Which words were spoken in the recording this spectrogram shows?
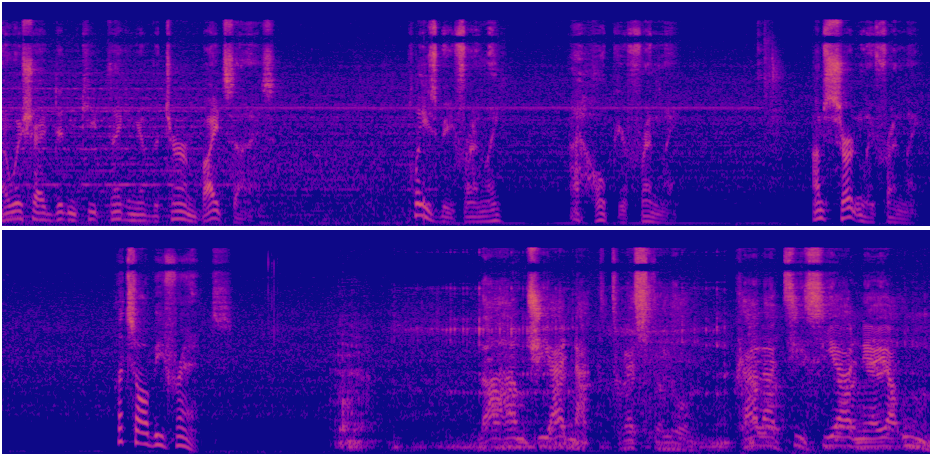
I wish I didn't keep thinking of the term bite size. Please be friendly. I hope you're friendly. I'm certainly friendly. Let's all be friends. Laham Chianak Trestalum, Kalatisia Nea Um,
